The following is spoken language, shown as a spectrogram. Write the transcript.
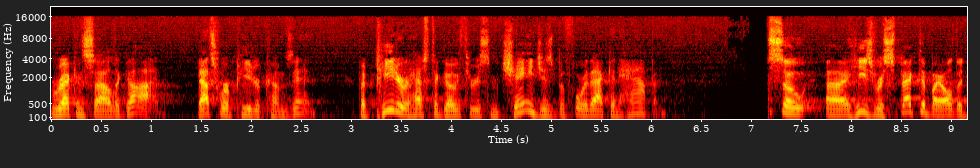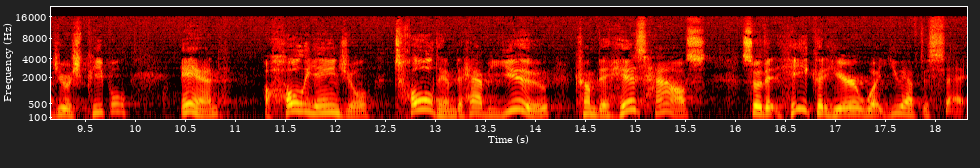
reconciled to God. That's where Peter comes in. But Peter has to go through some changes before that can happen. So uh, he's respected by all the Jewish people, and a holy angel told him to have you come to his house so that he could hear what you have to say.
